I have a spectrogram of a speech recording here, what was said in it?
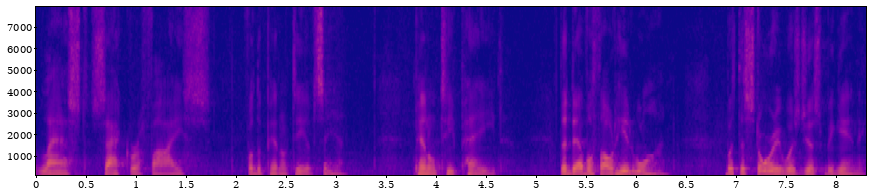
last sacrifice for the penalty of sin. Penalty paid. The devil thought he had won, but the story was just beginning.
